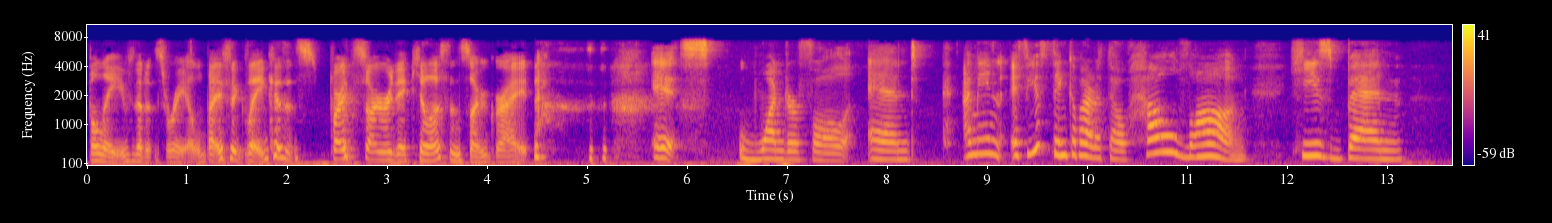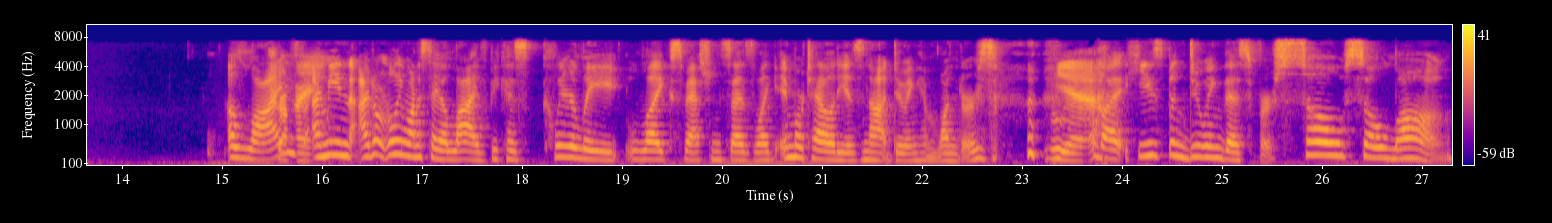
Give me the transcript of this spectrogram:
believe that it's real, basically, because it's both so ridiculous and so great. It's wonderful. And I mean, if you think about it though, how long he's been alive? Trying. I mean, I don't really want to say alive because clearly, like Sebastian says, like immortality is not doing him wonders. yeah. but he's been doing this for so, so long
